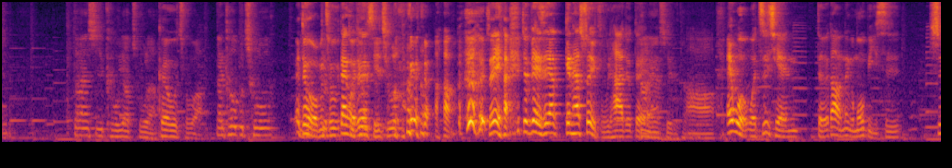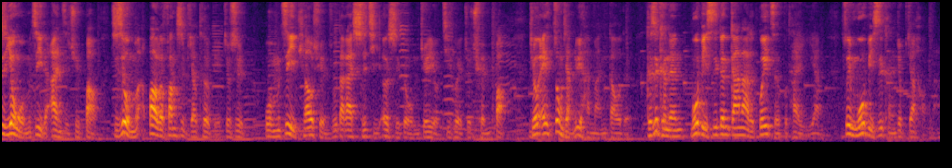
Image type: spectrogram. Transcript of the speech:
当然是客户要出了，客户出啊，但客户不出，那就我们出，但我就看谁出了，所以啊，就变成是要跟他说服他，就对当然了。要说服他。哦，哎、我我之前得到那个摩比斯是用我们自己的案子去报，只是我们报的方式比较特别，就是我们自己挑选出大概十几二十个，我们觉得有机会就全报，结果哎中奖率还蛮高的。可是可能摩比斯跟戛纳的规则不太一样，所以摩比斯可能就比较好拿。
